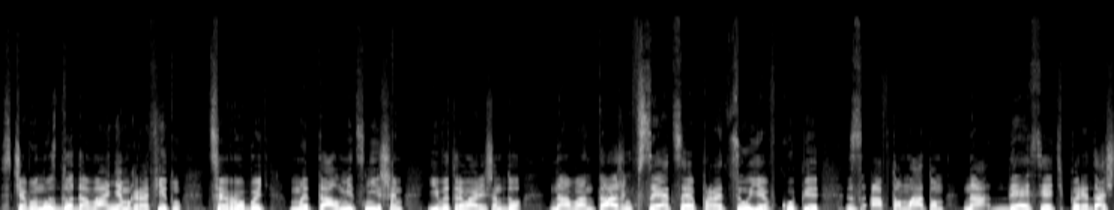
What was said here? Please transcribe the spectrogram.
з чавуну з додаванням графіту. Це робить метал міцнішим і витривалішим до навантажень. Все це працює вкупі з автоматом на 10 передач.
